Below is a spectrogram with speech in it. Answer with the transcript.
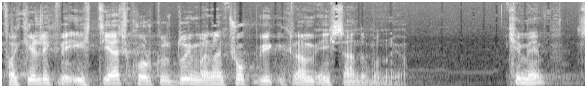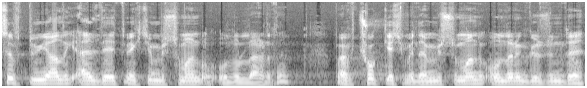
fakirlik ve ihtiyaç korkusu duymadan çok büyük ikram ve ihsanda bulunuyor. Kimi sırf dünyalık elde etmek için Müslüman olurlardı. Bak çok geçmeden Müslümanlık onların gözünde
